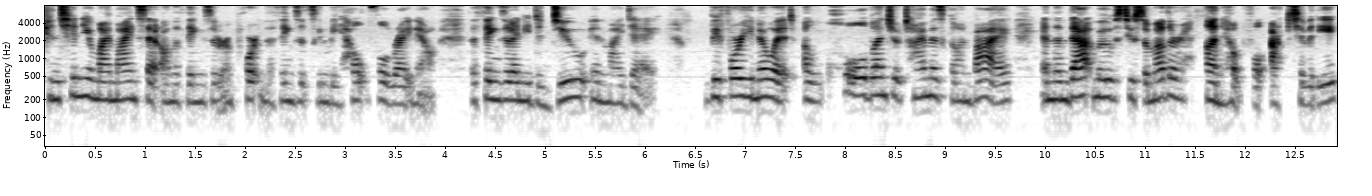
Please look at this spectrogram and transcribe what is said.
continue my mindset on the things that are important, the things that's going to be helpful right now, the things that I need to do in my day. Before you know it, a whole bunch of time has gone by, and then that moves to some other unhelpful activity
